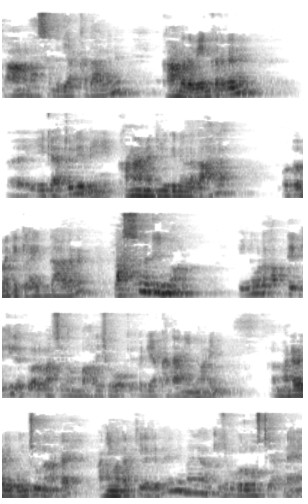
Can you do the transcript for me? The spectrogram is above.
තාම ලස්සන ගියක් හදාගෙන කාමර වෙන් කරගෙන ඒක ඇතුලේ මේ කණ මැදිලු ගෙනලා ගහලා ඔටෝමැටික් ලයිට් දාගෙන ලස්සනට ඉන්නවා. ඉන්නකොට කප්ටේ ගිහිල්ලා කිව්වලු මැෂින උඹ හරි ෂෝක් එකකට ගියක් හදාගෙන ඉන්නවනේ. මට වැඩි පුංචි උනාට අනේ මටත් කියලා දෙන්නේ මම කිසිම ගුරු මුස්තියක් නැහැ.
